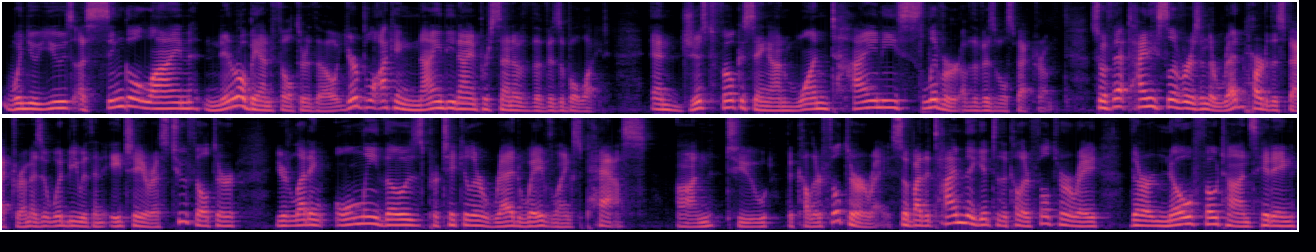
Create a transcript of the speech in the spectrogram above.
When you use a single line narrowband filter though, you're blocking 99% of the visible light and just focusing on one tiny sliver of the visible spectrum. So if that tiny sliver is in the red part of the spectrum, as it would be with an HA or S2 filter, you're letting only those particular red wavelengths pass on to the color filter array. So by the time they get to the color filter array, there are no photons hitting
